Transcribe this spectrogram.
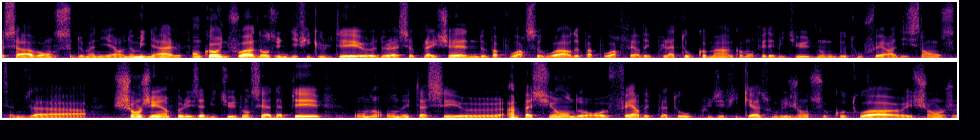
ça avance de manière nominale, encore une fois dans une difficulté difficulté euh, de la supply chain, de ne pas pouvoir se voir, de ne pas pouvoir faire des plateaux communs comme on fait d'habitude, donc de tout faire à distance. Ça nous a changé un peu les habitudes, on s'est adapté, on, est assez euh, impatient de refaire des plateaux plus efficaces où les gens se côtoient, euh, échangent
